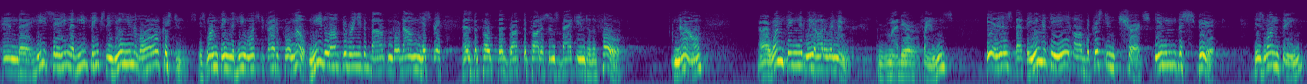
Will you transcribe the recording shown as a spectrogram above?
And uh, he's saying that he thinks the union of all Christians is one thing that he wants to try to promote. And he'd love to bring it about and go down in history as the Pope that brought the Protestants back into the fold. Now, uh, one thing that we ought to remember, my dear friends, is that the unity of the Christian church in the Spirit is one thing,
